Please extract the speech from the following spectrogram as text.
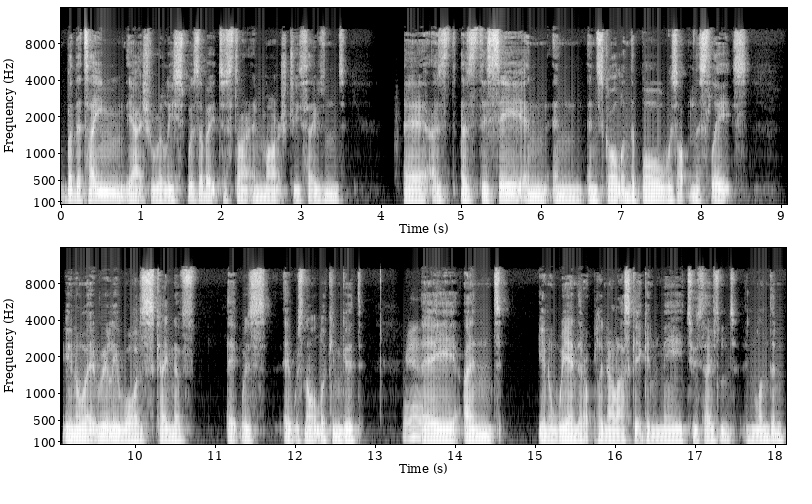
by the time the actual release was about to start in March 2000, uh, as as they say in, in, in Scotland, the ball was up in the slates. You know, it really was kind of, it was it was not looking good. Yeah. Uh, and you know, we ended up playing our last gig in May 2000 in London,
